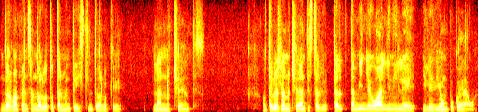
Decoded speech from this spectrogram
duerma pensando algo totalmente distinto a lo que la noche de antes. O tal vez la noche de antes tal, también llegó alguien y le, y le dio un poco de agua.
